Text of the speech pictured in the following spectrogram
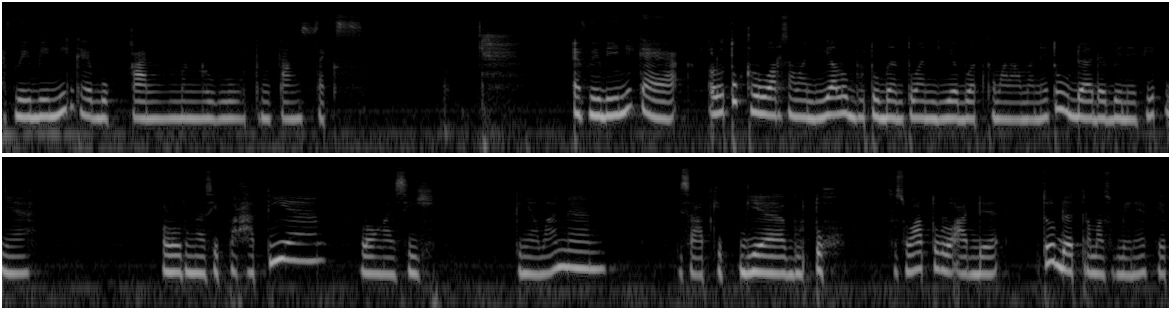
FWB ini kayak bukan melulu tentang seks. FWB ini kayak lo tuh keluar sama dia lo butuh bantuan dia buat ke mana-mana itu udah ada benefitnya. Lo tuh ngasih perhatian lo ngasih kenyamanan di saat dia butuh sesuatu lo ada itu udah termasuk benefit.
